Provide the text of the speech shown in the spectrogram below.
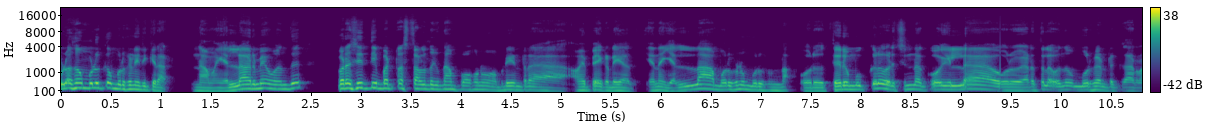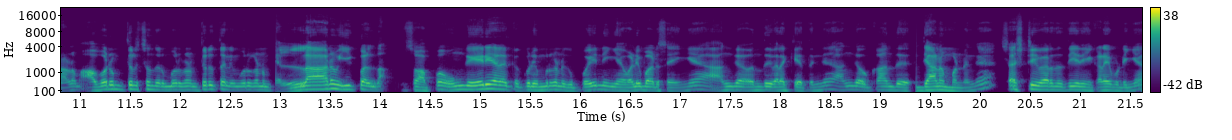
உலகம் முழுக்க முருகன் இருக்கிறார். நாம எல்லாருமே வந்து பிரசித்தி பெற்ற ஸ்தலத்துக்கு தான் போகணும் அப்படின்ற அமைப்பே கிடையாது. ஏன்னா எல்லா முருகனும் முருகன் தான். ஒரு தெருமுக்கில் ஒரு சின்ன கோயிலில் ஒரு இடத்துல வந்து முருகன் இருக்காருனாலும் அவரும் திருச்செந்தூர் முருகனும் திருத்தணி முருகனும் எல்லாரும் ஈக்குவல் தான். ஸோ அப்போ உங்கள் ஏரியாவில் இருக்கக்கூடிய முருகனுக்கு போய் நீங்கள் வழிபாடு செய்யுங்க. அங்கே வந்து விளக்கேத்துங்க அங்கே உட்காந்து தியானம் பண்ணுங்க. சஷ்டி விரதத்தையும் நீங்கள் கடைபிடிங்க.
